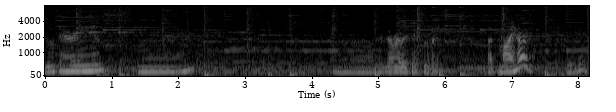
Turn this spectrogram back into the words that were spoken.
blueberries. Mm. Uh, these are really big blueberries, but mine are big.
